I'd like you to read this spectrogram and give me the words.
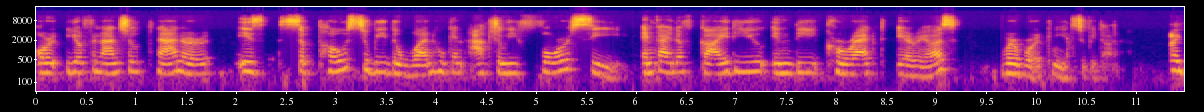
or your financial planner is supposed to be the one who can actually foresee and kind of guide you in the correct areas where work needs to be done. I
